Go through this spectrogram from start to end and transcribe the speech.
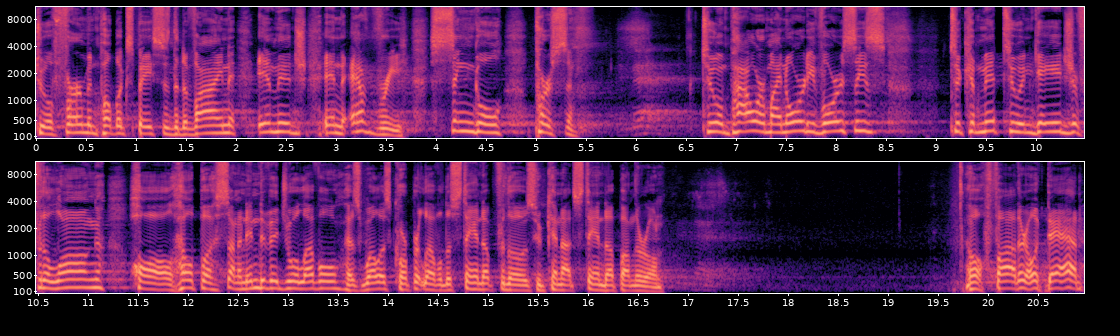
to affirm in public spaces the divine image in every single person. Amen. To empower minority voices to commit to engage for the long haul. Help us on an individual level as well as corporate level to stand up for those who cannot stand up on their own. Oh, Father, oh, Dad,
